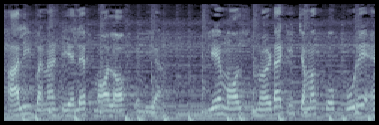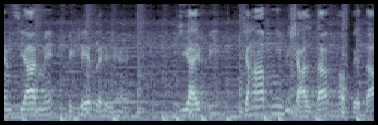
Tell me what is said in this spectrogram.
हाल ही बना डीएलएफ मॉल ऑफ़ इंडिया ये मॉल्स नोएडा की चमक को पूरे एनसीआर में बिखेर रहे हैं। जीआईपी जहाँ अपनी विशालता, भव्यता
